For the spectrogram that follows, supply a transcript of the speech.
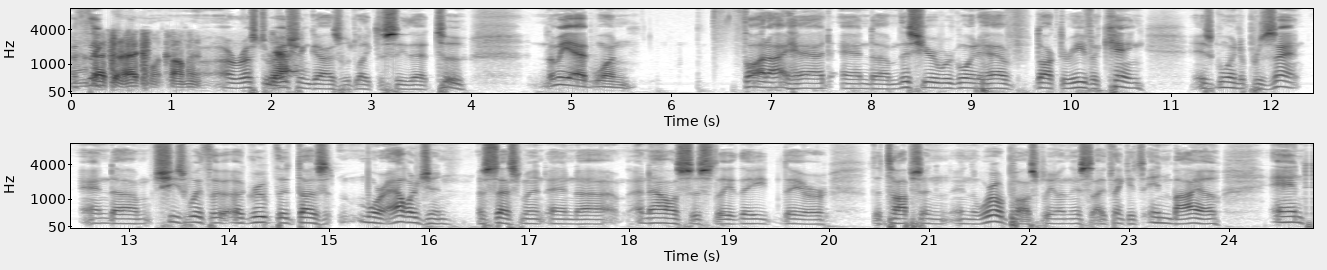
I think That's an excellent comment. our restoration guys would like to see that too. Let me add one thought I had, and um, this year we're going to have Dr. Eva King is going to present, and um, she's with a, a group that does more allergen assessment and uh, analysis. They they they are the tops in, in the world possibly on this. I think it's InBio, and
